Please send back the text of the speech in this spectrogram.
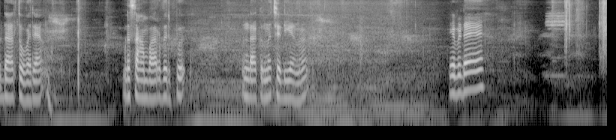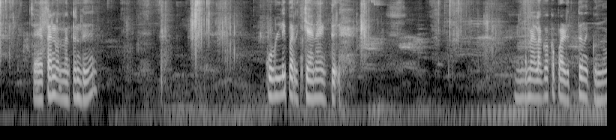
അതാ തുവര. നമ്മുടെ സാമ്പാർ പരിപ്പ് ഉണ്ടാക്കുന്ന ചെടിയാണ്. എവിടെ? ചേട്ടൻ വന്നിട്ടുണ്ട്. കൊള്ളി പറിക്കാനായിട്ട് നമ്മുടെ മിളകൊക്കെ പഴുത്ത് നിൽക്കുന്നു.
